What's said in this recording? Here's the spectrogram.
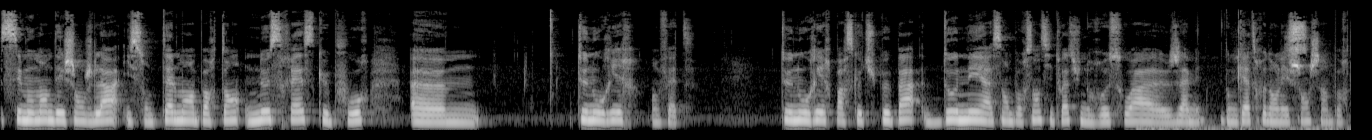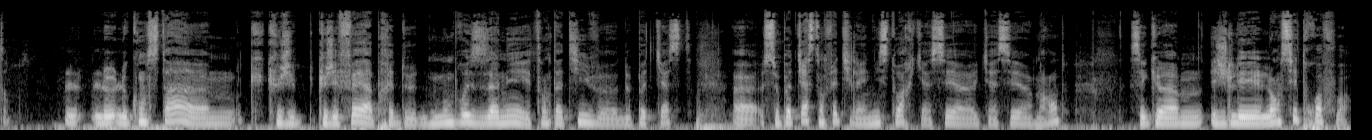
ces moments d'échange-là, ils sont tellement importants, ne serait-ce que pour euh, te nourrir en fait. Te nourrir parce que tu peux pas donner à 100% si toi tu ne reçois euh, jamais. Donc être dans l'échange, c'est important le, constat euh, que j'ai fait après de, nombreuses années et tentatives euh, de podcast, euh, ce podcast en fait il a une histoire qui est assez, qui est assez marrante. C'est que je l'ai lancé trois fois.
